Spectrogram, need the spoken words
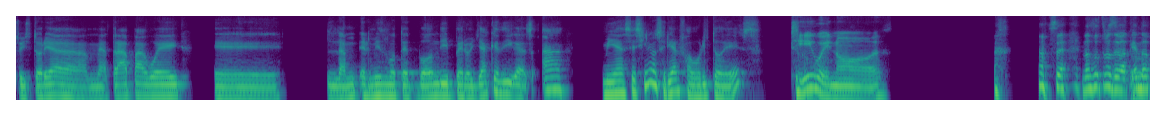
su historia me atrapa, güey. Eh, el mismo Ted Bundy, pero ya que digas, ah, mi asesino sería el favorito es. Sí, güey, no. o sea, nosotros debatiendo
